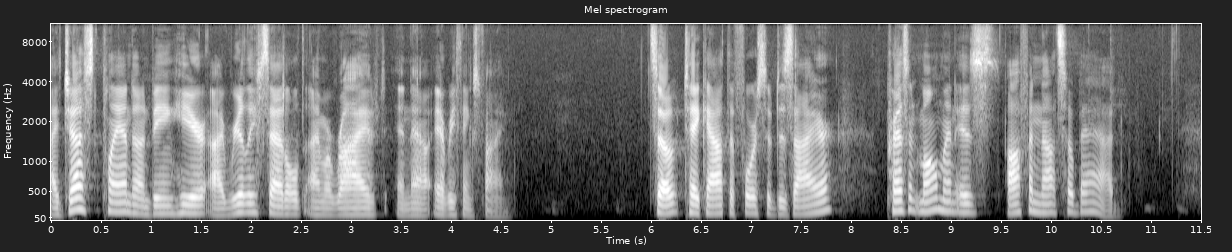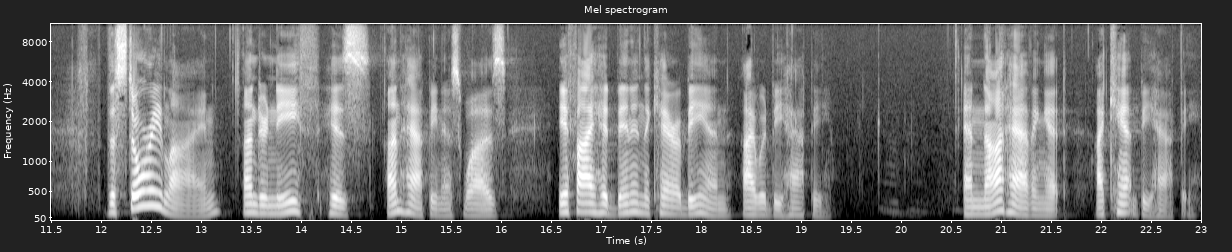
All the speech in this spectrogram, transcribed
I just planned on being here. I really settled. I'm arrived, and now everything's fine. So take out the force of desire. Present moment is often not so bad. The storyline underneath his unhappiness was if I had been in the Caribbean, I would be happy. And not having it, I can't be happy.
